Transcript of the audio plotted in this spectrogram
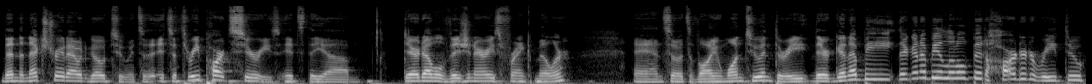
Then the next trade I would go to it's a it's a three part series. It's the um, Daredevil Visionaries Frank Miller, and so it's a volume one, two, and three. They're gonna be they're gonna be a little bit harder to read through,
